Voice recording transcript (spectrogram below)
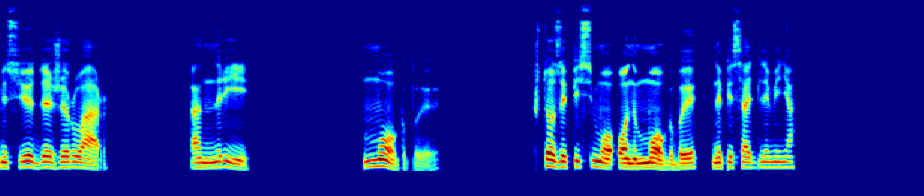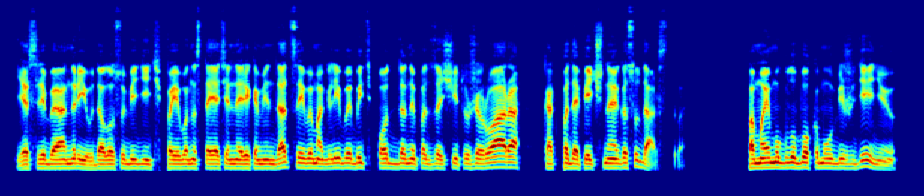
месье де Жеруар. Анри мог бы...» Что за письмо он мог бы написать для меня? Если бы Анри удалось убедить по его настоятельной рекомендации, вы могли бы быть отданы под защиту Жеруара как подопечное государство. По моему глубокому убеждению,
